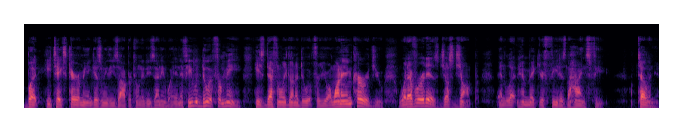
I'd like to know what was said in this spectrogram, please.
but he takes care of me and gives me these opportunities anyway. And if he would do it for me, he's definitely going to do it for you. I want to encourage you, whatever it is, just jump and let him make your feet as the hind's feet. I'm telling you.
